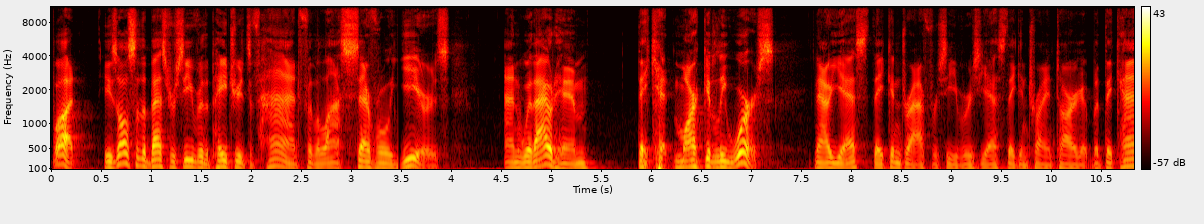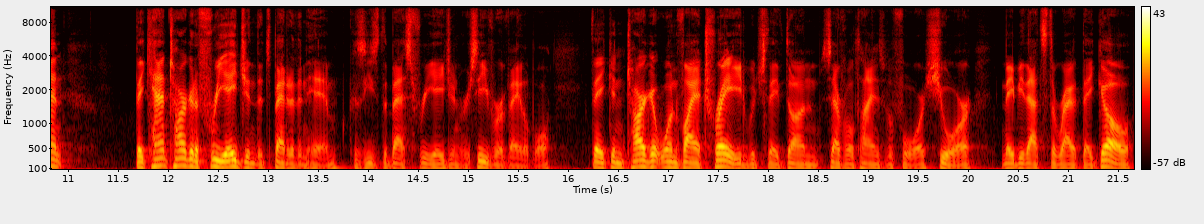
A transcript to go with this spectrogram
But he's also the best receiver the Patriots have had for the last several years, and without him, they get markedly worse. Now, yes, they can draft receivers, yes, they can try and target, but they can't they can't target a free agent that's better than him because he's the best free agent receiver available. They can target one via trade, which they've done several times before. Sure, maybe that's the route they go.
